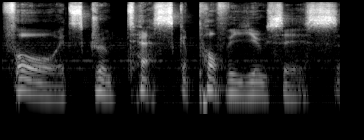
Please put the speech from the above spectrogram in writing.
for its grotesque apotheosis.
